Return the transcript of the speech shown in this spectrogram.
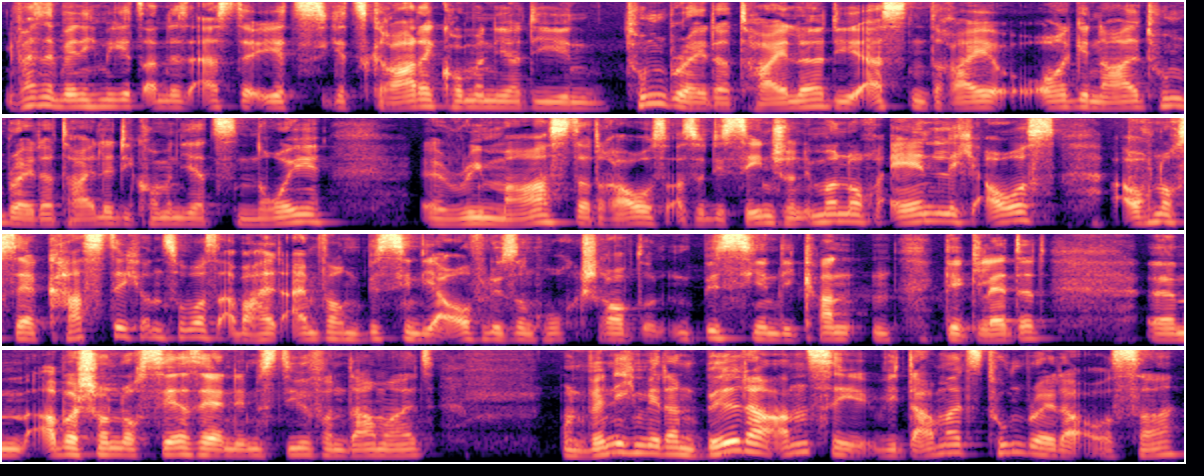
ich weiß nicht, wenn ich mich jetzt an das erste, jetzt, jetzt gerade kommen ja die Tomb Raider-Teile, die ersten drei Original Tomb Raider-Teile, die kommen jetzt neu remastered raus. Also die sehen schon immer noch ähnlich aus, auch noch sehr kastig und sowas, aber halt einfach ein bisschen die Auflösung hochgeschraubt und ein bisschen die Kanten geglättet. Ähm, aber schon noch sehr, sehr in dem Stil von damals. Und wenn ich mir dann Bilder ansehe, wie damals Tomb Raider aussah,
